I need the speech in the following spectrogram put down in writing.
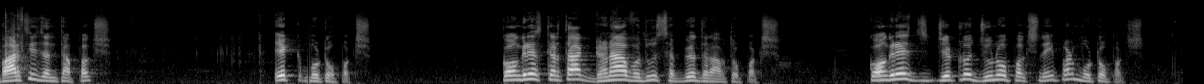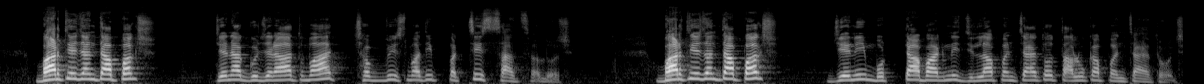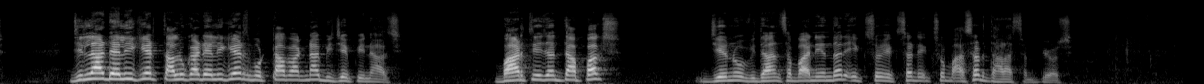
ભારતીય જનતા પક્ષ એક મોટો પક્ષ. કોંગ્રેસ કરતાં ઘણા વધુ સભ્યો ધરાવતો પક્ષ. કોંગ્રેસ જેટલો જૂનો પક્ષ નહીં, પણ મોટો પક્ષ. ભારતીય જનતા પક્ષ, જેના ગુજરાતમાં છવ્વીસમાંથી પચીસ સાંસદો છે. ભારતીય જનતા પક્ષ, જેની મોટાભાગની જિલ્લા પંચાયતો, તાલુકા પંચાયતો છે. જિલ્લા ડેલિગેટ, તાલુકા ડેલિગેટ્સ મોટાભાગના બીજેપીના છે. ભારતીય જનતા પક્ષ જેનો વિધાનસભાની અંદર એકસો એકસઠ, એકસો બાસઠ ધારાસભ્યો છે.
